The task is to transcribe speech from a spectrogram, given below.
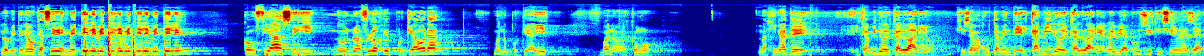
lo que tenemos que hacer es metele, metele, metele, metele, confiá, seguí, no, no aflojes, porque ahora, bueno, porque ahí, bueno, es como, imagínate el camino del Calvario, que se llama justamente el camino del Calvario, ¿no? el Via Crucis que hicieron ayer.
